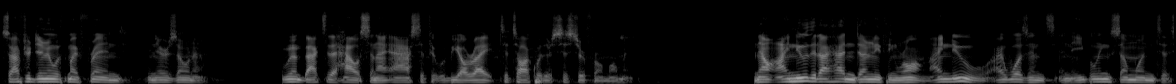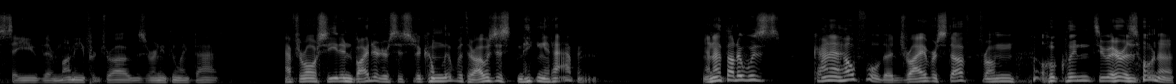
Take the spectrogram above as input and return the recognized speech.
So after dinner with my friend in Arizona, we went back to the house and I asked if it would be all right to talk with her sister for a moment. Now, I knew that I hadn't done anything wrong. I knew I wasn't enabling someone to save their money for drugs or anything like that. After all, she had invited her sister to come live with her. I was just making it happen. And I thought it was kind of helpful to drive her stuff from Oakland to Arizona.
